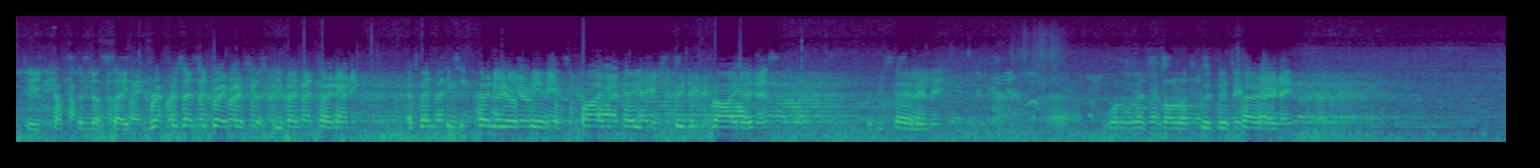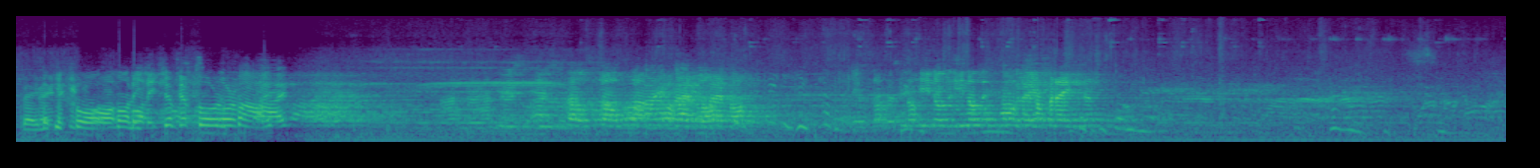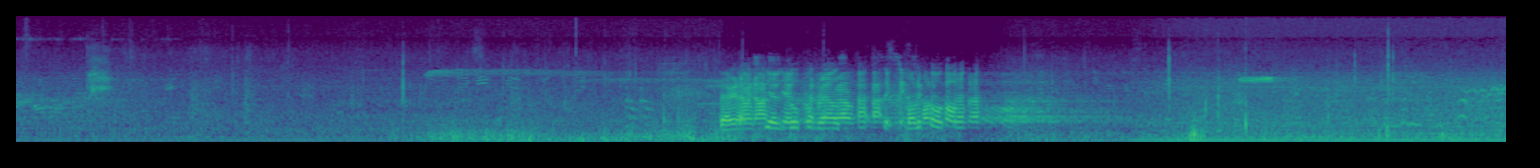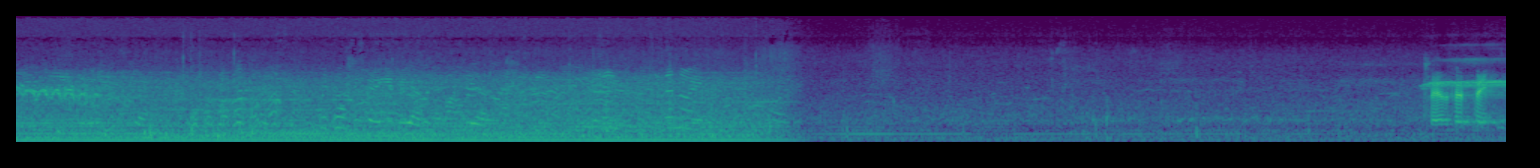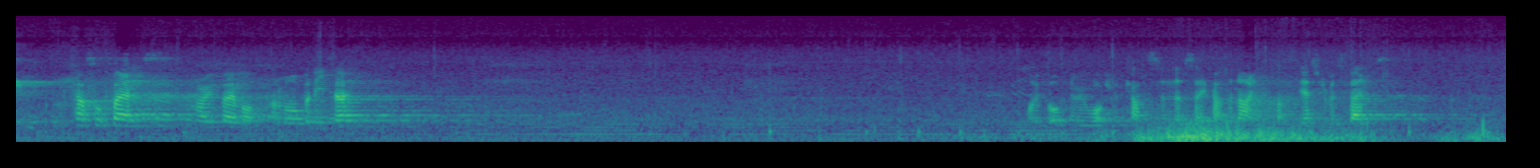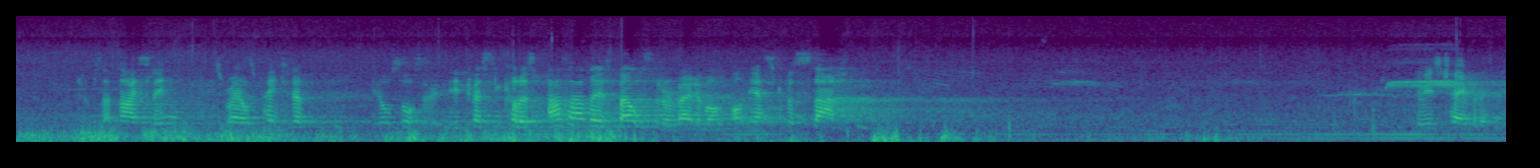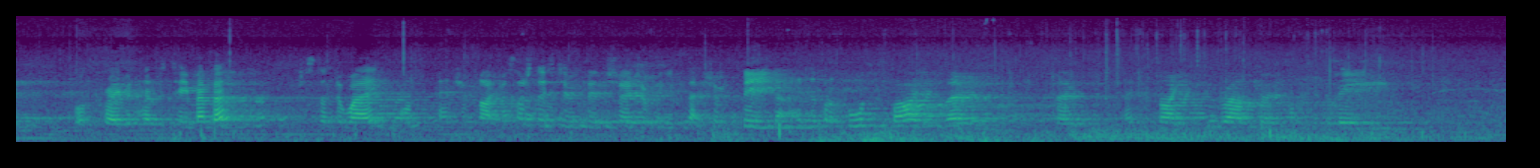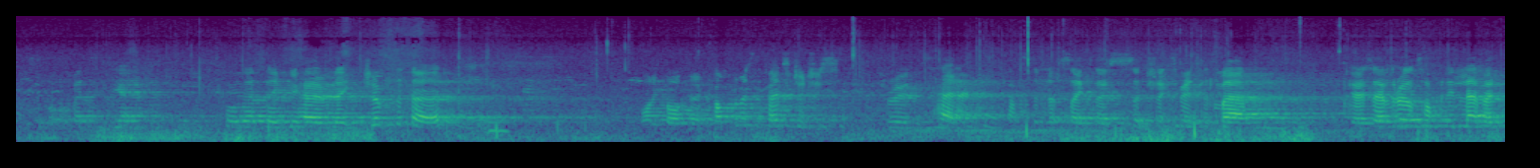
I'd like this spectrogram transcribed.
Indeed, Catherine Nutsafe represented Great Britain at the eventing pony, eventing pony Europeans on five occasions, three different riders. Maybe uh, one of the most synonymous with this pony. Very lucky for Molly, she four and five. Very nicely over the bullpen rails at six, Molly Faulkner. Clear the 50. Castle Fence, Harry Beaumont, Animal Bonita. Molly Faulkner, we watch with Catterson, that's safe at the ninth. That's the Estrabus fence. Jumps that nicely. These rails painted up in all sorts of interesting colours, as are those belts that are available on the Estrabus stand. Louise Chamberlain, Gordon Craven Hunt team member, just underway on engine night. Massage those two include the show jumping in section B, that ends up on a 45 at the moment. So, engine good round to the lead. Yes, for their safety home, they jump the third. Morning Faulkner compliments the fence judges through 10. Captain Nutsafe, though, such an experienced little mare. Goes over the rail top at 11.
